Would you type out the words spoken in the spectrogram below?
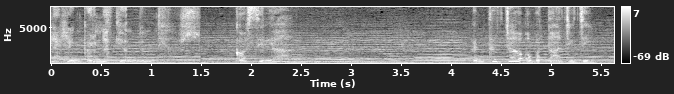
La reencarnación de un dios. Godzilla เป็นพระเจ้าอวตารจริงๆ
